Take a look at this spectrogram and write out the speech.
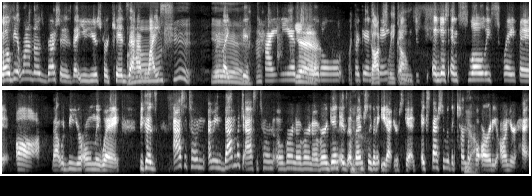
go get one of those brushes that you use for kids that have oh, lice. shit. with, Yeah. like the tiniest Yeah. little Like freaking dog thing, flea and comb. just and just and slowly scrape it off. That would be your only way, because acetone. I mean, that much acetone over and over and over again is Yeah. eventually going to eat at your skin, especially with the chemical already on your head.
